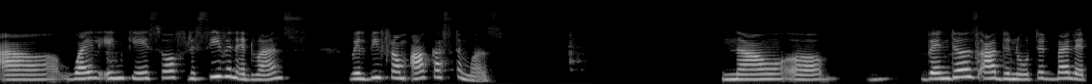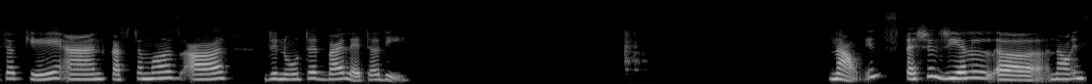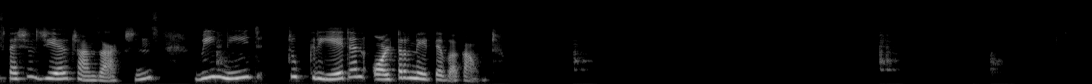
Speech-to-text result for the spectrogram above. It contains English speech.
uh, while in case of receive in advance, will be from our customers. Now, vendors are denoted by letter K and customers are denoted by letter D. Now, in special GL, uh, now in special GL transactions, we need to create an alternative account.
